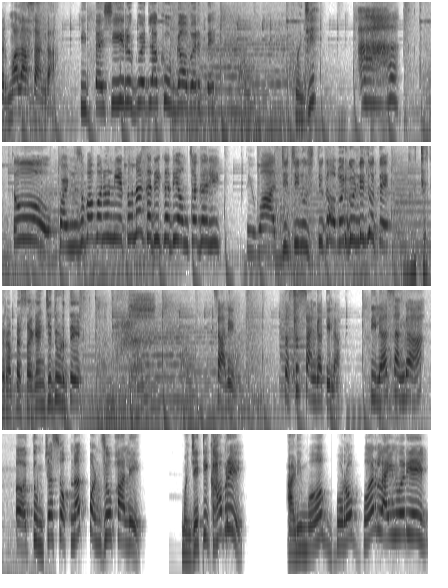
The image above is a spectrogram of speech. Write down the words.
तर मला सांगा. ती तशी ऋग्वेदला खूप घाबरते. म्हणजे? आह, तो पणजोबा बनून येतो ना कधी कधी आमच्या घरी. तेव्हा आजीची नुसती घाबरगुंडीच होते. ती तर आपल्या सगळ्यांची तुडते. चालेल. तसंच सांगा तिला. तिला सांगा अ, तुमच्या स्वप्नात पणजोब आले. म्हणजे ती घाबरेल. आणि मग बरोबर लाईनवर येईल.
